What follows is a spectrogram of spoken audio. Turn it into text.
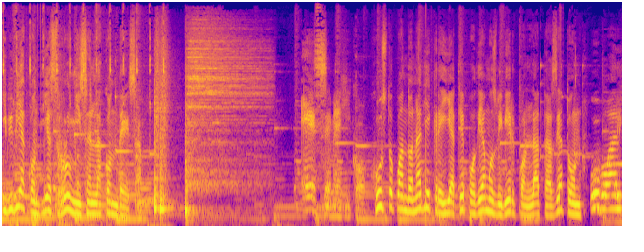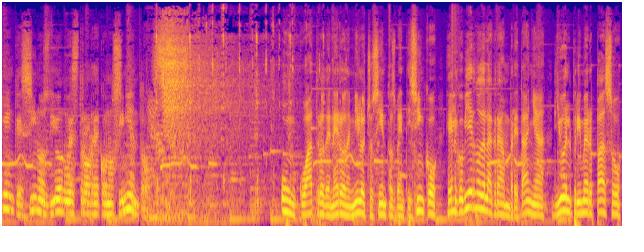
y vivía con 10 roomies en la Condesa. Ese México. Justo cuando nadie creía que podíamos vivir con latas de atún, hubo alguien que sí nos dio nuestro reconocimiento. Un 4 de enero de 1825, el gobierno de la Gran Bretaña dio el primer paso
